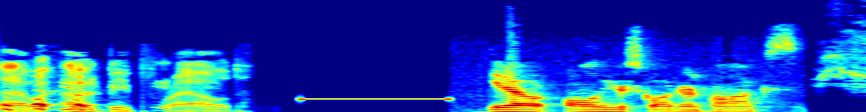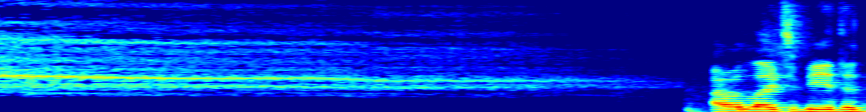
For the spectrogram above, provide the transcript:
I would- be proud. Get out all your Squadron Hawks. I would like to be the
